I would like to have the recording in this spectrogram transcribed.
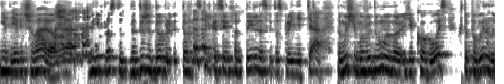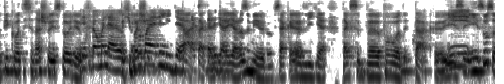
Ні, я відчуваю, але мені просто не дуже добре від того, наскільки це інфантильне світосприйняття, тому що ми видумуємо якогось, хто повинен опікуватися нашою історією. Я тебя умоляю, То хіба любая религия Так, так, так, я, я, я розумію, всяка релігія так себе поводить. Так, І- Ісус е,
